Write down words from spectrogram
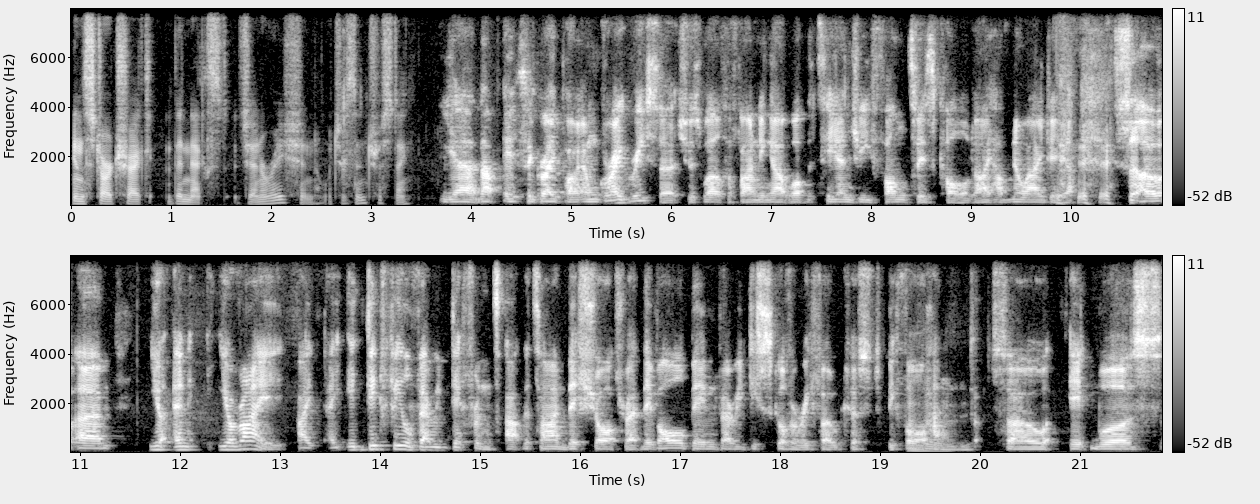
in Star Trek The Next Generation, which is interesting. Yeah, that it's a great point and great research as well for finding out what the TNG font is called. I have no idea. so um, you're, and you're right. I, I, it did feel very different at the time. This short trek, they've all been very discovery focused beforehand. Mm-hmm. So it was,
